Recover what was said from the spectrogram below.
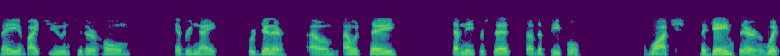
they invite you into their home every night for dinner. Um, I would say 70% of the people watch the games there, which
